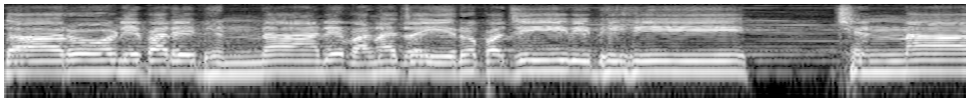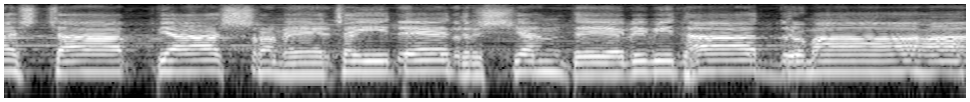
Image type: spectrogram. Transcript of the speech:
दारूणि परिभिन्नानि वनजैरुपजीविभिः। छिन्नाश्चाप्याश्रमे चैते दृश्यन्ते विविधा द्रुमाः।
